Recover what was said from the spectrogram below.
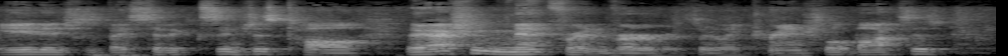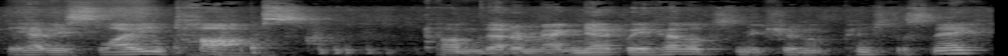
8 inches by 6 inches tall. They're actually meant for invertebrates. They're like tarantula boxes. They have these sliding tops um, that are magnetically held, just make sure you don't pinch the snake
